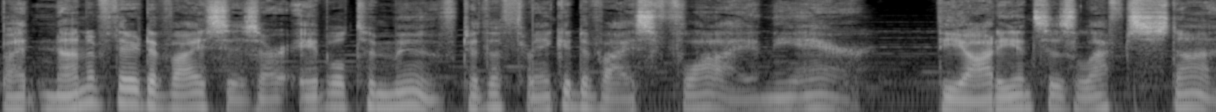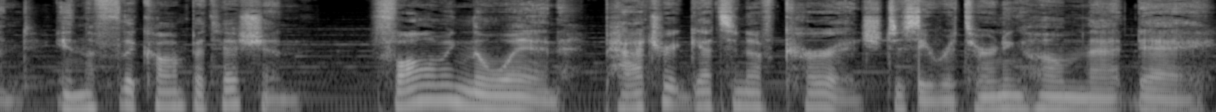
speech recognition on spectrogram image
but none of their devices are able to move to the th- make a device fly in the air. The audience is left stunned in the, the competition Following the win, Patrick gets enough courage to see returning home that day.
